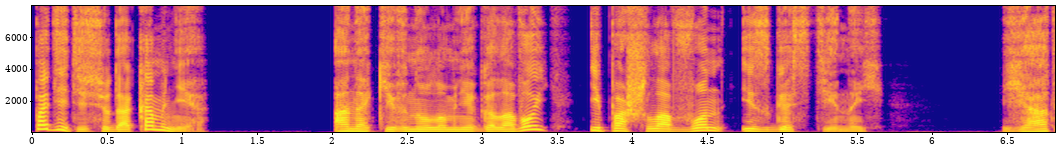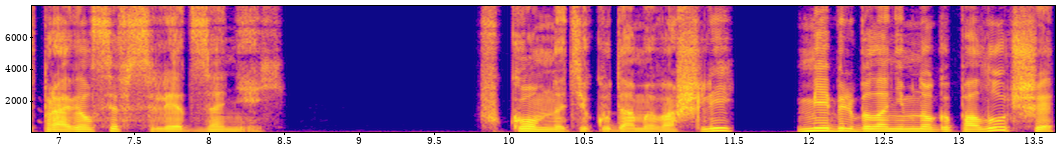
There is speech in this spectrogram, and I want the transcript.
Подите сюда, ко мне». Она кивнула мне головой и пошла вон из гостиной. Я отправился вслед за ней. В комнате, куда мы вошли, Мебель была немного получше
